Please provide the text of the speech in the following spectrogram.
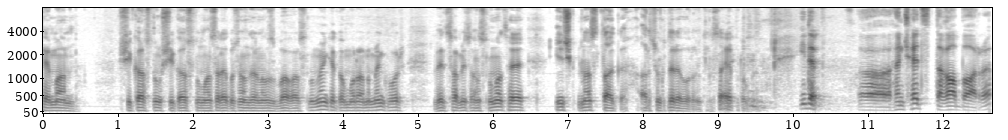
թեման շիկացնում, շիկացնում հասարակության դրանով զբաղացնում ենք, հետո մոռանում ենք, որ 6 ամիս անցնում է, թե ինչ կնաս տակը, արդյունքները որոնք են, սա է խնդրը։ Իդեպ հնչեց տղաբառը,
